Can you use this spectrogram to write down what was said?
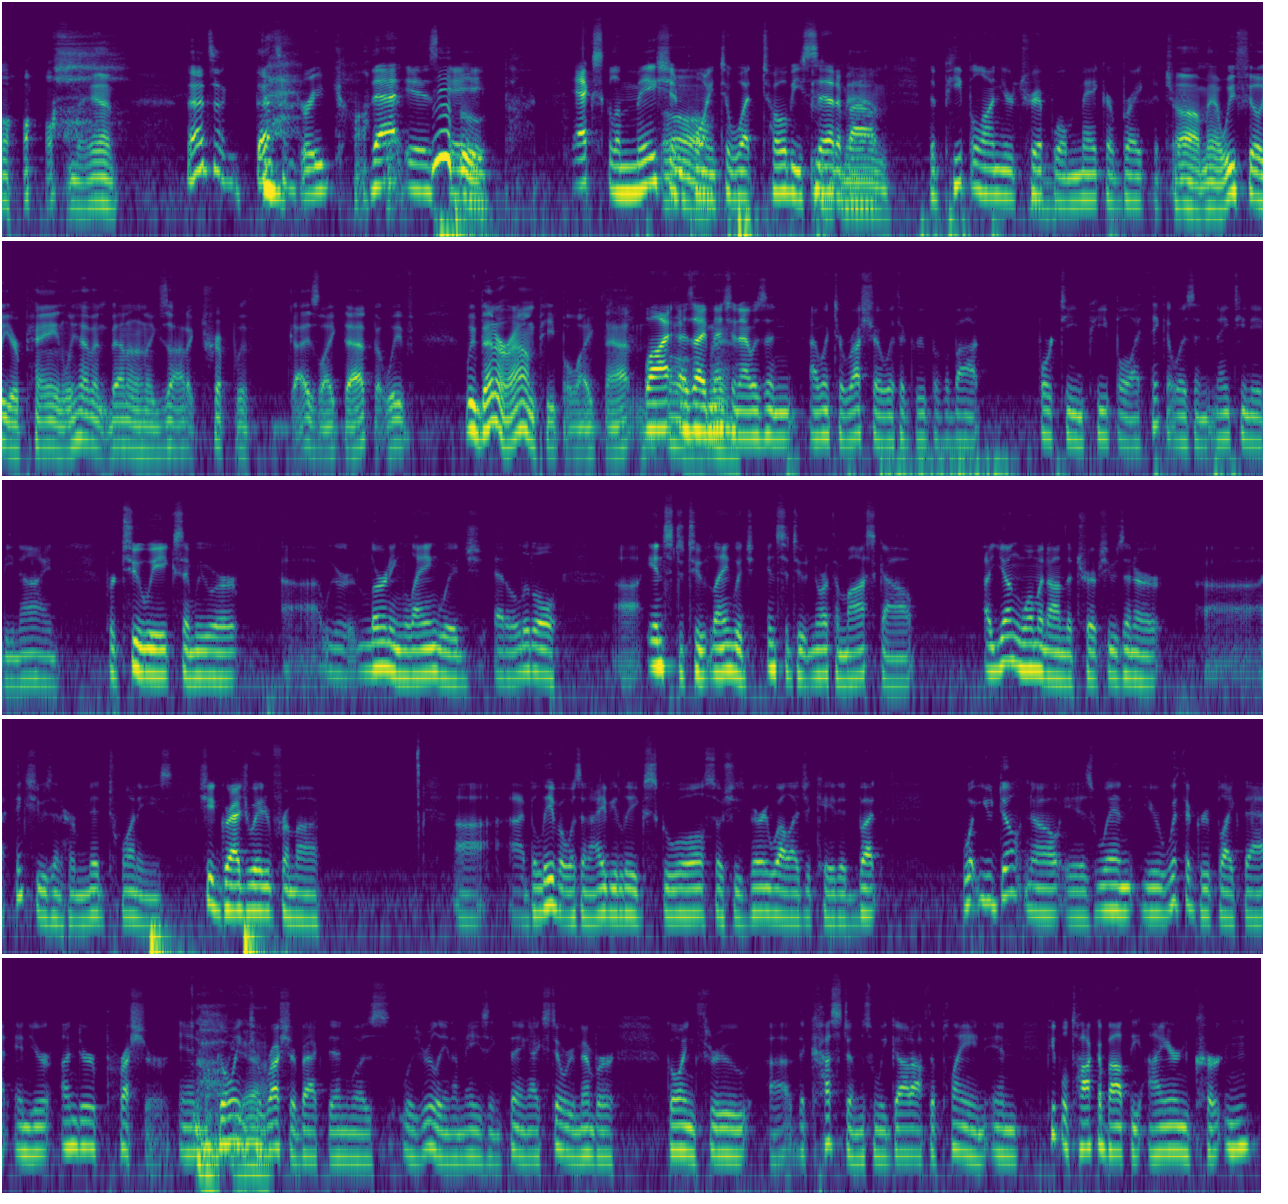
Oh man, that's a that's a great comment. That is Woo. a p- exclamation Oh. point to what Toby said about the people on your trip will make or break the trip. Oh man, we feel your pain. We haven't been on an exotic trip with guys like that, but we've we've been around people like that. Well, I, Oh, as I man. mentioned, I was in. I went to Russia with a group of about 14 people. I think it was in 1989 for two weeks, and we were uh, we were learning language at a little uh, institute, language institute north of Moscow. A young woman on the trip. She was in her. Uh, I think she was in her mid 20s. She had graduated from a uh, I believe it was an Ivy League school, so she's very well educated. But what you don't know is when you're with a group like that and you're under pressure. And Oh, going to. Russia back then was was really an amazing thing. I still remember going through uh, the customs when we got off the plane, and people talk about the Iron Curtain.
